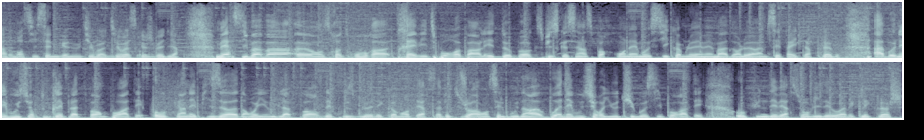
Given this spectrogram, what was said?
à Francis Ngannou, tu vois, tu vois ce que je veux dire. Merci Baba, Euh, on se retrouvera très vite pour reparler de boxe, puisque c'est un sport qu'on aime aussi, comme le MMA dans le RMC Fighter Club. Abonnez-vous sur toutes les plateformes pour rater aucun épisode. Envoyez-nous de la force, des pouces bleus, des commentaires, ça fait toujours avancer le boudin. Abonnez-vous sur YouTube aussi pour rater aucune des versions vidéo avec les cloches.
